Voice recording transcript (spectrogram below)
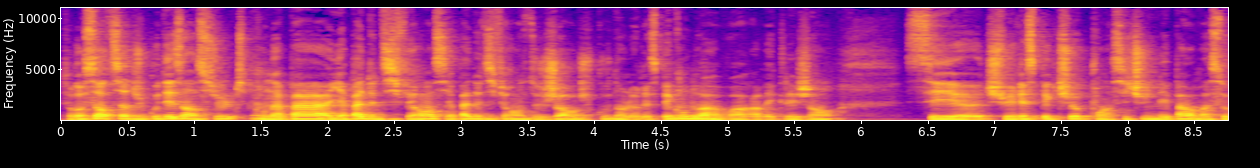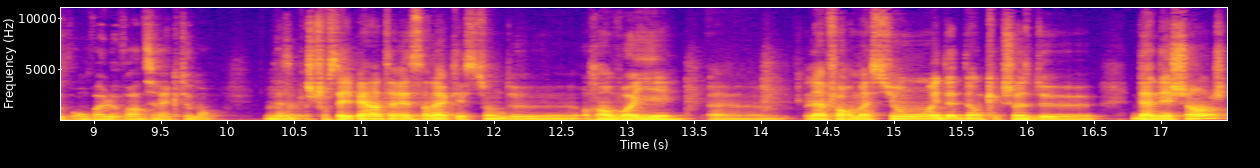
te ressortir du coup des insultes. qu'on Mhm. n'a pas, il n'y a pas de différence, il n'y a pas de différence de genre du coup dans le respect qu'on Mhm. doit avoir avec les gens. C'est euh, tu es respectueux point. Si tu ne l'es pas, on va se, on va le voir directement. Je trouve ça hyper intéressant la question de renvoyer euh, l'information et d'être dans quelque chose de d'un échange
